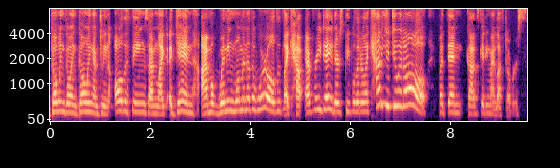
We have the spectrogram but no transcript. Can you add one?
going, going, going. I'm doing all the things. I'm like, again, I'm a winning woman of the world. Like, how every day there's people that are like, how do you do it all? But then God's getting my leftovers.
